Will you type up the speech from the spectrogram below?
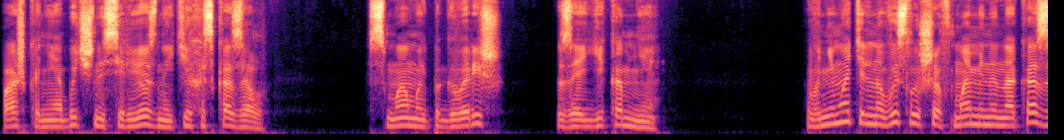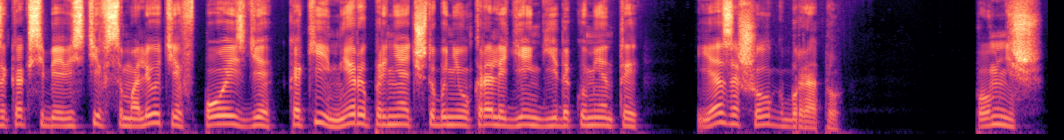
Пашка необычно серьезно и тихо сказал. «С мамой поговоришь? Зайди ко мне». Внимательно выслушав мамины наказы, как себя вести в самолете, в поезде, какие меры принять, чтобы не украли деньги и документы, я зашел к брату. «Помнишь,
